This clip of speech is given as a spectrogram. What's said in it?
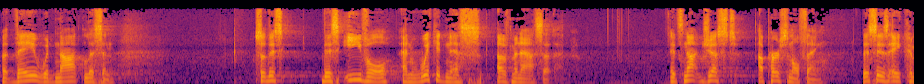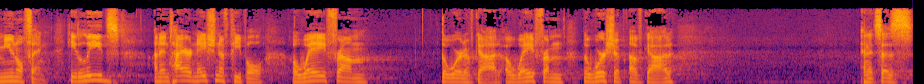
but they would not listen. So, this, this evil and wickedness of Manasseh, it's not just a personal thing, this is a communal thing. He leads an entire nation of people away from the Word of God, away from the worship of God. And it says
